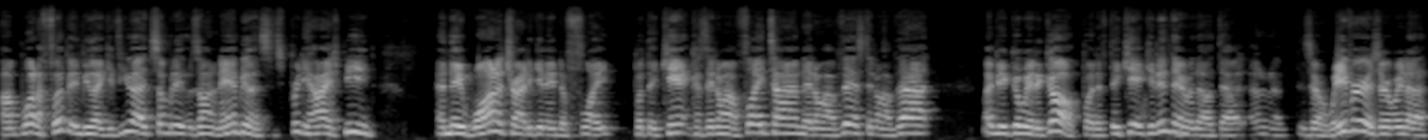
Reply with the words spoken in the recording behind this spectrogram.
I want to flip it and be like, if you had somebody that was on an ambulance, it's pretty high speed, and they want to try to get into flight, but they can't because they don't have flight time, they don't have this, they don't have that. Might be a good way to go. But if they can't get in there without that, I don't know. Is there a waiver? Is there a way to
